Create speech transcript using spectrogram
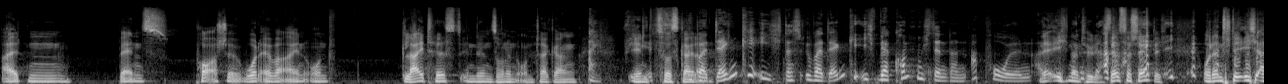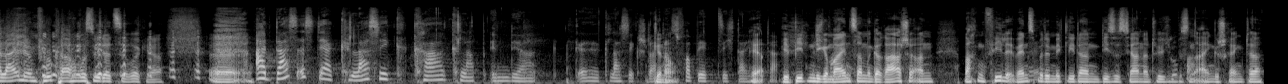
alten Benz, Porsche, whatever ein und gleitest in den Sonnenuntergang in, zur Skyline. Überdenke ich, das überdenke ich. Wer kommt mich denn dann abholen? Also ja, ich natürlich, selbstverständlich. Und dann stehe ich alleine im Flughafen, muss wieder zurück. Ja. Äh. Ah, das ist der Classic Car Club in der äh, Klassikstadt. Genau. Das verbirgt sich dahinter. Ja, wir bieten die gemeinsame Garage an, machen viele Events okay. mit den Mitgliedern, dieses Jahr natürlich Super. ein bisschen eingeschränkter,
